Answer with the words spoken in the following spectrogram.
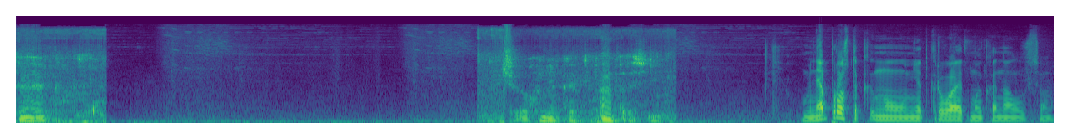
Так. Чё хуйня какая-то? А, подожди. У меня просто, к- ну, не открывает мой канал и все.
